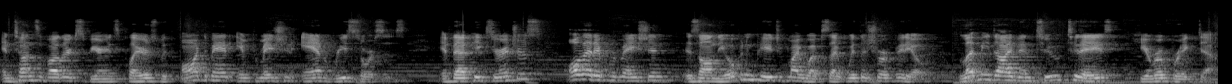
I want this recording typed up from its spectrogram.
and tons of other experienced players with on-demand information and resources. If that piques your interest, all that information is on the opening page of my website with a short video. Let me dive into today's Hero Breakdown.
